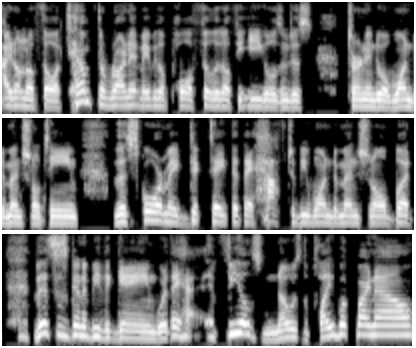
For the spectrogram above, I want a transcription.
I don't know if they'll attempt to run it. Maybe they'll pull a Philadelphia Eagles and just turn into a one dimensional team. The score may dictate that they have to be one dimensional, but this is going to be the game where they ha- Fields knows the playbook by now.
